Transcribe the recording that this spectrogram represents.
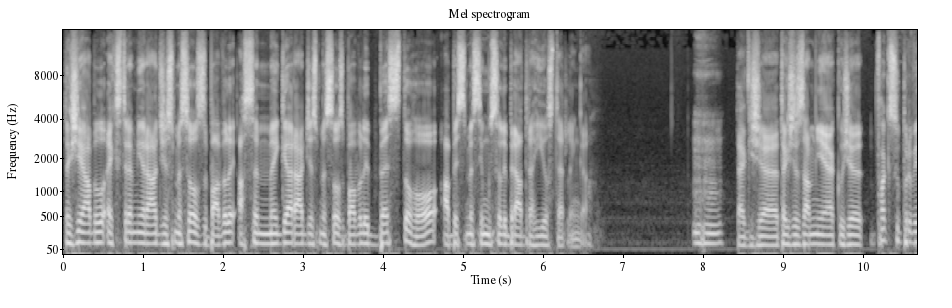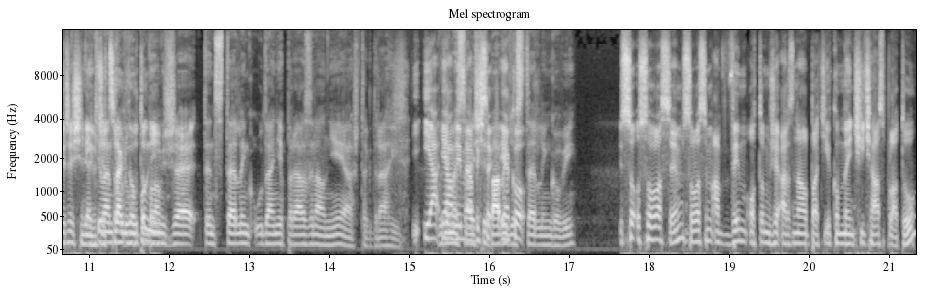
Takže já byl extrémně rád, že jsme se ho zbavili a jsem mega rád, že jsme se ho zbavili bez toho, aby jsme si museli brát drahýho Sterlinga. Mm-hmm. Takže, takže za mě jakože fakt super vyřešený. Ja ti celou tak doplním, byla- že ten Sterling údajne pre Arsenal nie je až tak drahý. Já, já vím, sa já ešte se, baviť jako, o Sterlingovi. so, souhlasím, souhlasím a vím o tom, že Arsenal platí jako menší část platu,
